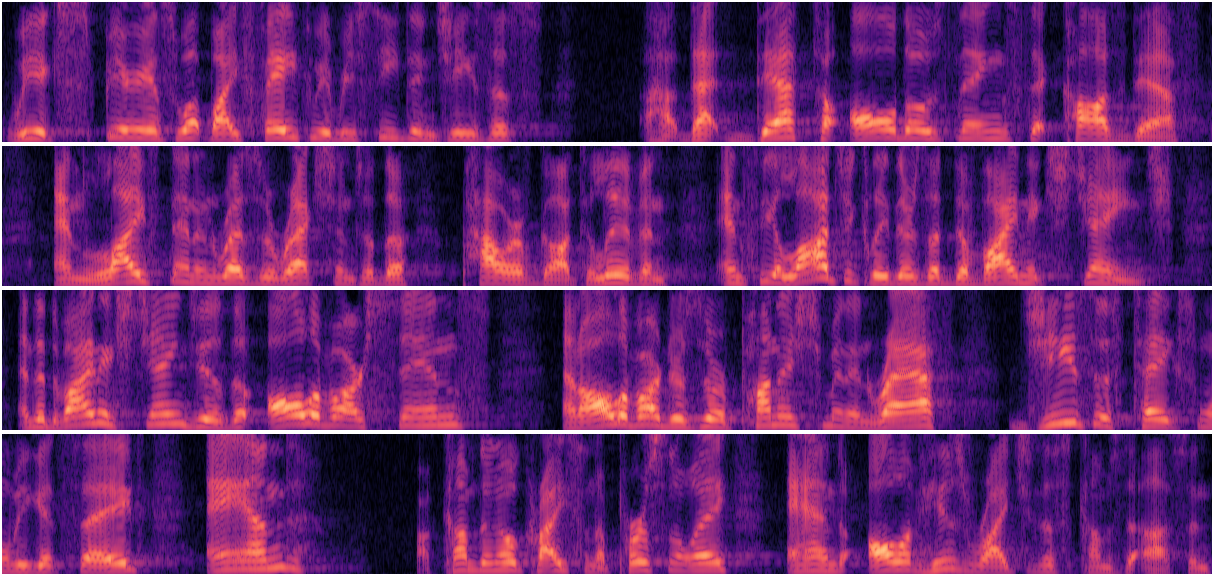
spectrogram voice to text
we experience what by faith we received in Jesus, uh, that death to all those things that cause death, and life then and resurrection to the power of God to live. And, and theologically, there's a divine exchange. And the divine exchange is that all of our sins and all of our deserved punishment and wrath, Jesus takes when we get saved, and uh, come to know Christ in a personal way, and all of his righteousness comes to us. And,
